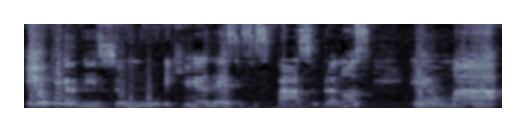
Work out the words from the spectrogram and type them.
Eu que agradeço, é o MUB que agradece esse espaço. Para nós é uma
